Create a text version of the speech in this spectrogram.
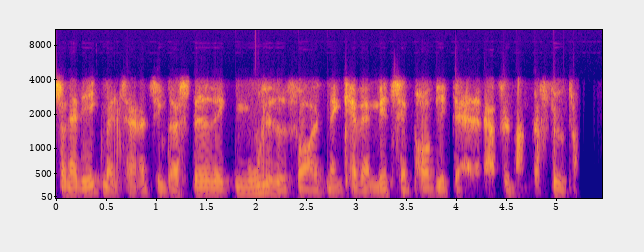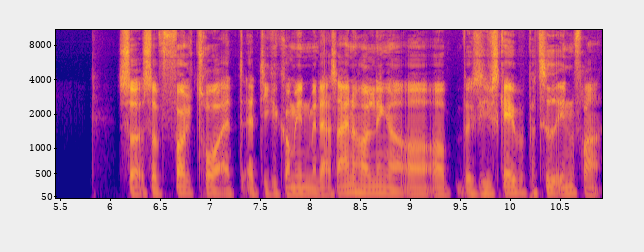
Så er det ikke med alternativ. Der er stadigvæk mulighed for, at man kan være med til at påvirke det, fald mange, der føler. Så, så folk tror, at, at de kan komme ind med deres egne holdninger og, og hvad sige, skabe partiet indenfra?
